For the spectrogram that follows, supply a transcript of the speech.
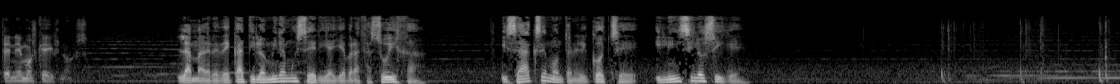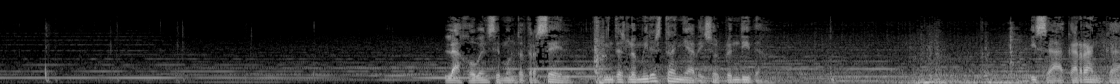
Tenemos que irnos. La madre de Katy lo mira muy seria y abraza a su hija. Isaac se monta en el coche y Lindsay lo sigue. La joven se monta tras él mientras lo mira extrañada y sorprendida. Isaac arranca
